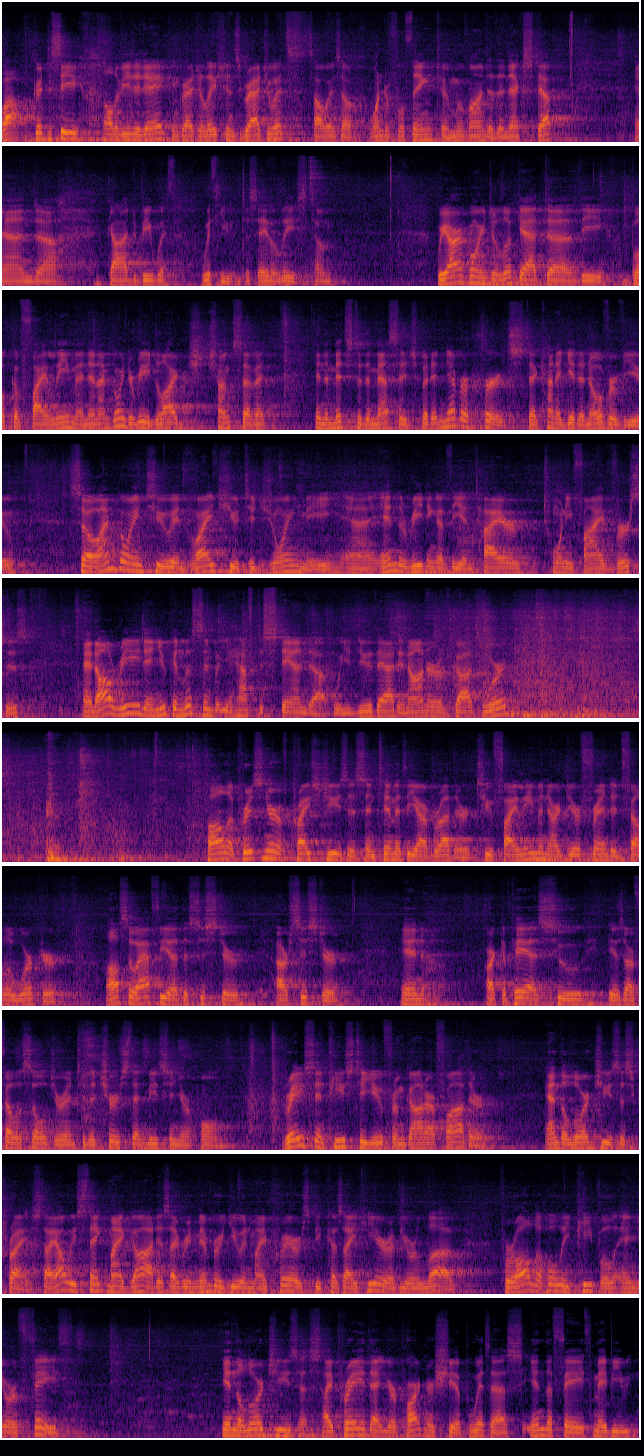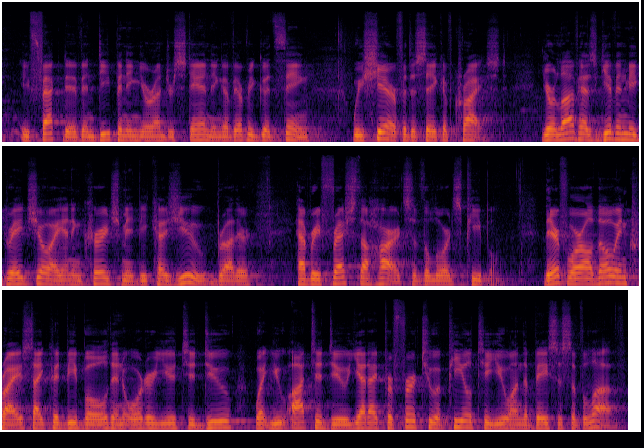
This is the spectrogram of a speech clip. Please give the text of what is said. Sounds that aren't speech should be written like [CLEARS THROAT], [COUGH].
Wow, good to see all of you today. Congratulations, graduates. It's always a wonderful thing to move on to the next step and uh, God to be with, with you, to say the least. Um, we are going to look at uh, the book of Philemon, and I'm going to read large chunks of it in the midst of the message, but it never hurts to kind of get an overview so I'm going to invite you to join me uh, in the reading of the entire 25 verses. And I'll read and you can listen, but you have to stand up. Will you do that in honor of God's word? [CLEARS THROAT] Paul, a prisoner of Christ Jesus, and Timothy, our brother, to Philemon, our dear friend and fellow worker, also Apphia, the sister, our sister, and Archippus, who is our fellow soldier, and to the church that meets in your home. Grace and peace to you from God our Father and the Lord Jesus Christ. I always thank my God as I remember you in my prayers because I hear of your love for all the holy people and your faith in the Lord Jesus. I pray that your partnership with us in the faith may be effective in deepening your understanding of every good thing we share for the sake of Christ. Your love has given me great joy and encouragement because you, brother, have refreshed the hearts of the Lord's people. Therefore, although in Christ I could be bold and order you to do what you ought to do, yet I prefer to appeal to you on the basis of love.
